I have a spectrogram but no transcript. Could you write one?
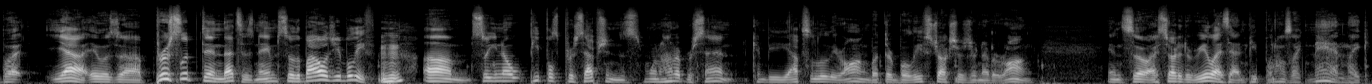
but yeah, it was uh, Bruce Lipton. That's his name. So the biology of belief. Um, so you know, people's perceptions, 100%, can be absolutely wrong, but their belief structures are never wrong. And so I started to realize that in people, and I was like, man, like,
